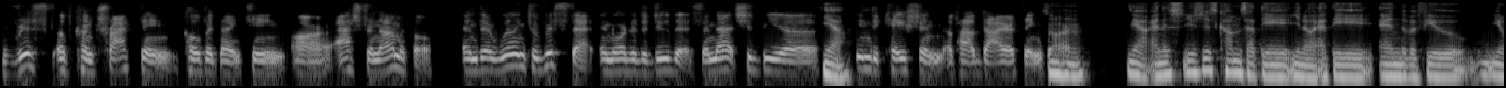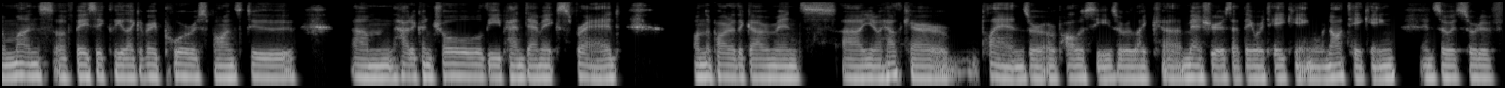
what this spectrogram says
risk of contracting covid-19 are astronomical and they're willing to risk that in order to do this and that should be a yeah. indication of how dire things are mm-hmm. Yeah, and it just comes at the you know at the end of a few you know months of basically like a very poor response to um, how to control the pandemic spread on the part of the government's uh, you know healthcare plans or, or policies or like uh, measures that they were taking or not taking, and so it's sort of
